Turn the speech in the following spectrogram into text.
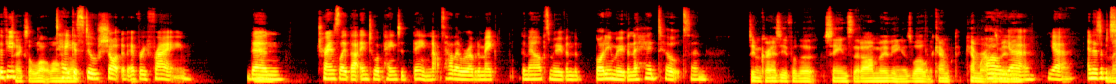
if it you takes a lot longer. take a still shot of every frame, then Mm. translate that into a painted thing. That's how they were able to make the mouths move and the body move and the head tilts and It's even crazier for the scenes that are moving as well. When the camera the camera is oh moving. yeah, yeah. And there's a Amazing.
